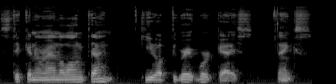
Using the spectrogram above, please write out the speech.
sticking around a long time. Keep up the great work, guys. Thanks.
